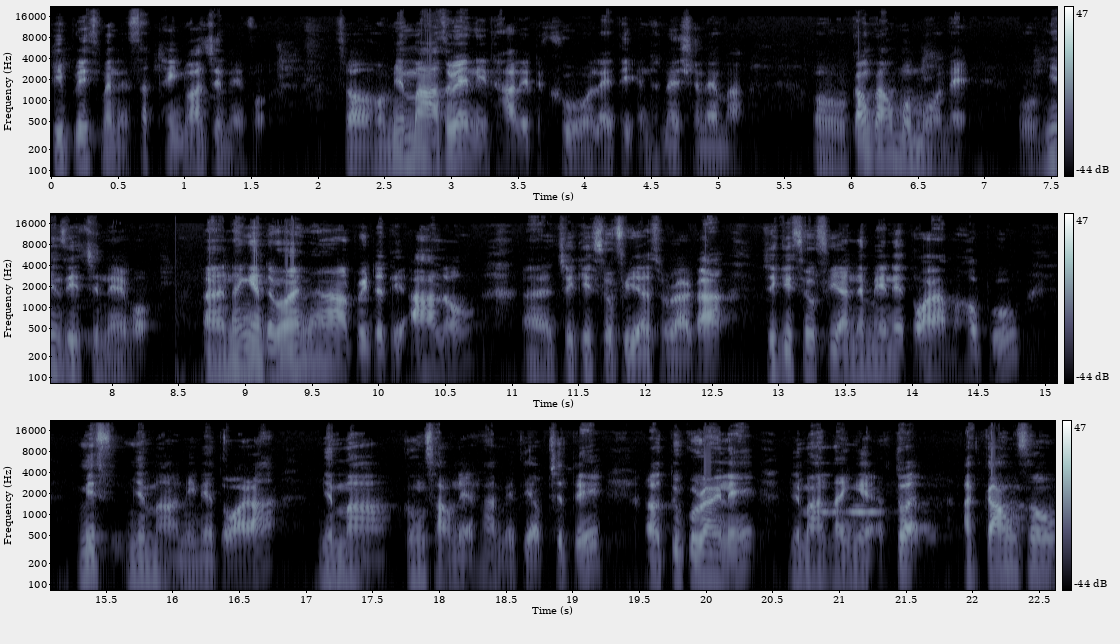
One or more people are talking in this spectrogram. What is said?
ဒီ placement နဲ့ဆက်ထိန်သွားခြင်းတယ်ပေါ့ဆိုတော့ဟိုမြန်မာဆိုတဲ့အနေထားလေးတစ်ခုကိုလည်းဒီ international မှာဟိုကောင်းကောင်းမွန်မွန်နဲ့ဟိုမြင်စေခြင်းတယ်ပေါ့အဲနိုင်ငံတော်ဝန်ကပြည်သက်တွေအားလုံးအဲ JK Sophia ဆိုတာက JK Sophia နာမည်နဲ့သွားတာမဟုတ်ဘူး Miss မြန်မာအနေနဲ့သွားတာ မြန်မာဂုံဆောင်တဲ့အလှမယ်တယောက်ဖြစ်တယ်အဲသူကိုယ်တိုင်လည်းမြန်မာနိုင်ငံအတွက်အကောင်းဆုံး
